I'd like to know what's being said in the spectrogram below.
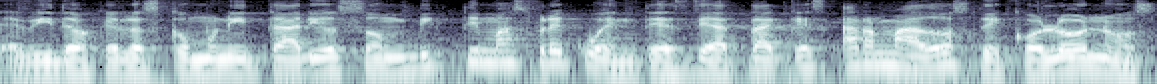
debido a que los comunitarios son víctimas frecuentes de ataques armados de colonos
